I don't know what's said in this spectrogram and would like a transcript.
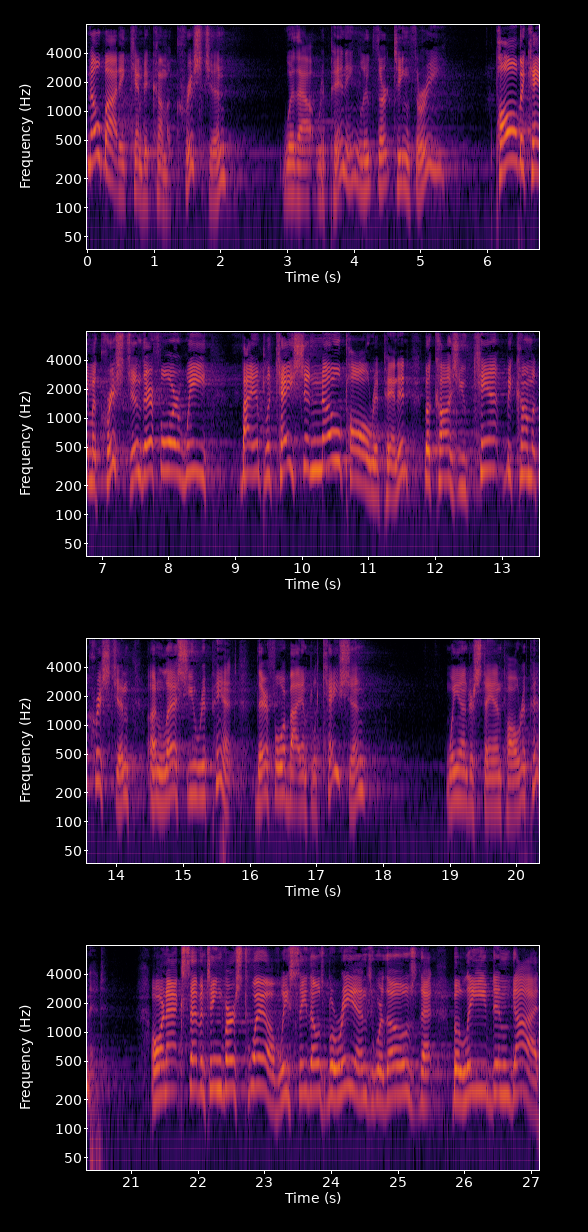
Nobody can become a Christian without repenting. Luke 13 3. Paul became a Christian, therefore, we, by implication, know Paul repented because you can't become a Christian unless you repent. Therefore, by implication, we understand Paul repented. Or in Acts 17, verse 12, we see those Bereans were those that believed in God.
